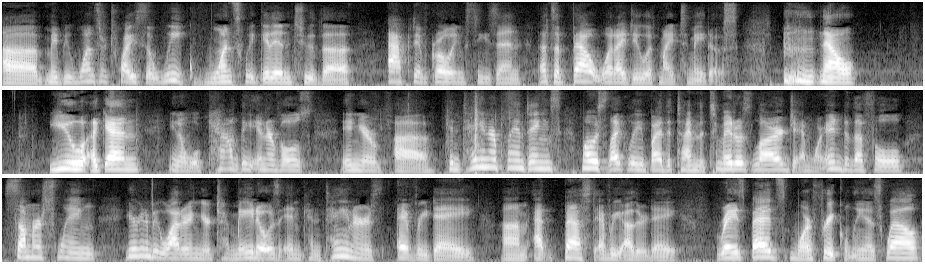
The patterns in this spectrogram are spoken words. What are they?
uh, maybe once or twice a week once we get into the active growing season. That's about what I do with my tomatoes. now, you again, you know, will count the intervals in your uh, container plantings, most likely by the time the tomatoes large and we're into the full summer swing, you're going to be watering your tomatoes in containers every day, um, at best every other day. Raised beds more frequently as well,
